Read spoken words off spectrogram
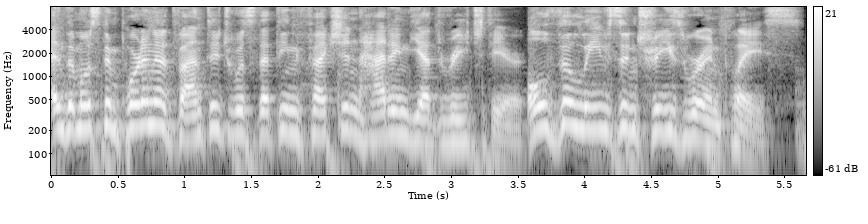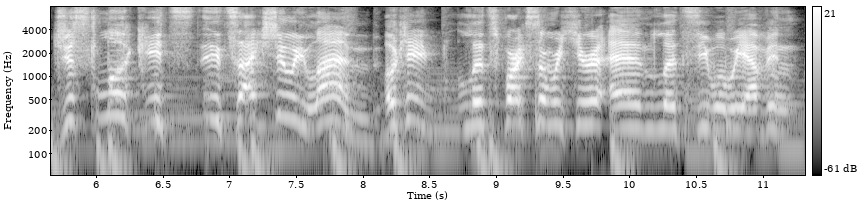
and the most important advantage was that the infection hadn't yet reached here. All the leaves and trees were in place. Just look, it's it's actually land. Okay, let's park somewhere here and let's see what we have in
